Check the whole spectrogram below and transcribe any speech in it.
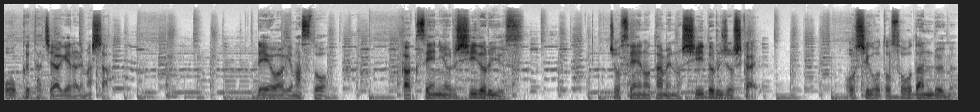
多く立ち上げられました。例を挙げますと学生によるシードルユース女性のためのシードル女子会お仕事相談ルーム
